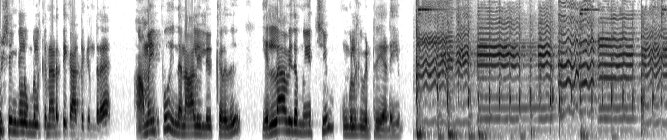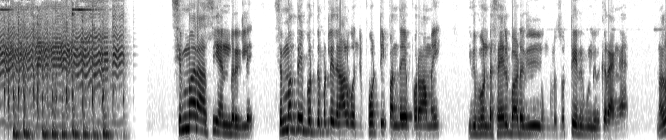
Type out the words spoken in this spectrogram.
விஷயங்கள் உங்களுக்கு நடத்தி காட்டுகின்ற அமைப்பு இந்த நாளில் இருக்கிறது. எல்லாவித முயற்சியும் உங்களுக்கு வெற்றி அடையும் சிம்ம ராசி அன்பர்களே சிம்மத்தை பொறுத்த மட்டும் இதனால் கொஞ்சம் போட்டி பந்தய பொறாமை இது போன்ற செயல்பாடுகள் உங்களை சுற்றி இருக்கிறாங்க அதனால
